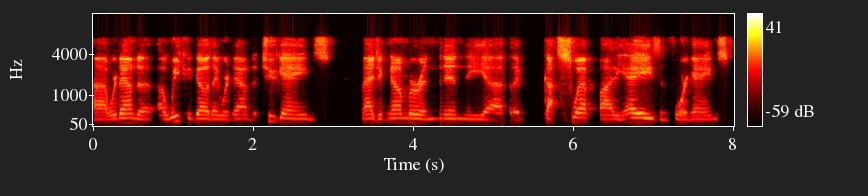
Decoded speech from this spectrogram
Uh, we're down to a week ago. They were down to two games, magic number, and then the uh, they got swept by the A's in four games.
